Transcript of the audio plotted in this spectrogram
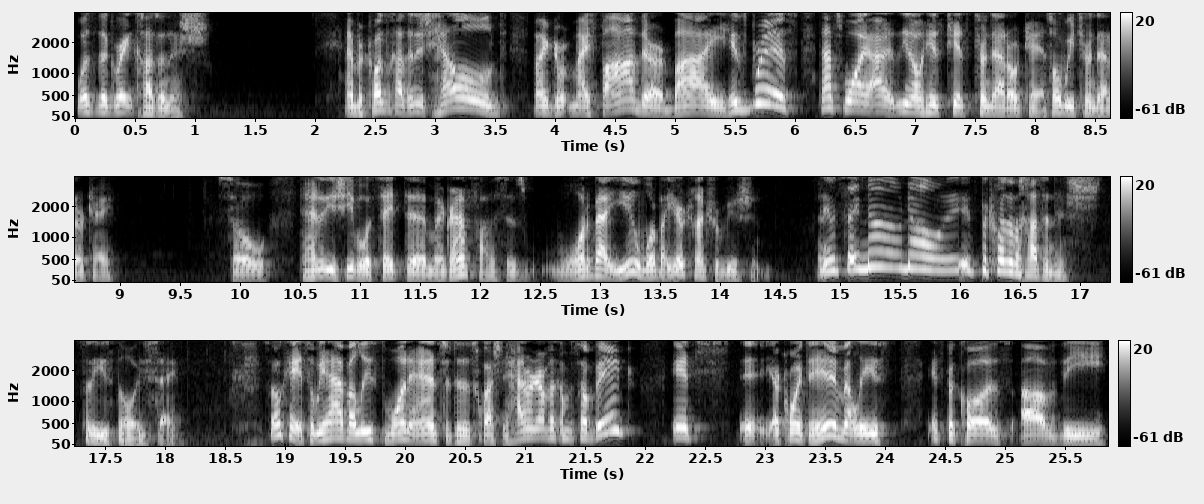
was the great Chazon Ish. And because the Chazon Ish held my, my father by his bris, that's why I, you know, his kids turned out okay. That's why we turned out okay. So the head of the yeshiva would say to my grandfather, says, what about you? What about your contribution? And he would say, no, no, it's because of the Chazon Ish." That's what he used to always say. So, okay, so we have at least one answer to this question. How did grandfather become so big? It's, eh, according to him at least, it's because of the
